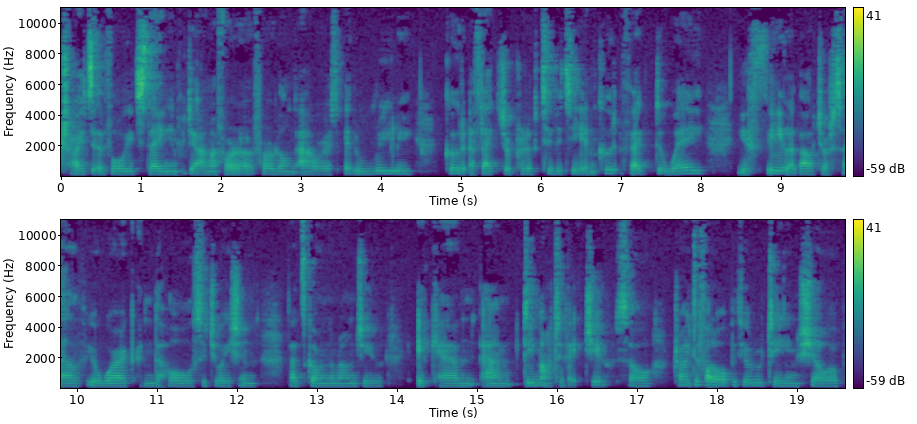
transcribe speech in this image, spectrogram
Try to avoid staying in pajama for for long hours. It really could affect your productivity and could affect the way you feel about yourself, your work, and the whole situation that's going around you. It can um, demotivate you. So try to follow up with your routine, show up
